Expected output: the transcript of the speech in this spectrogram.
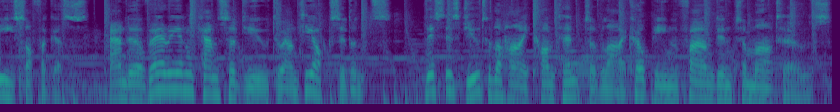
esophagus, and ovarian cancer due to antioxidants. This is due to the high content of lycopene found in tomatoes.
